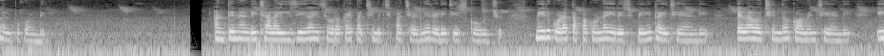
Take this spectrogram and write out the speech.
కలుపుకోండి. అంతేనండి చాలా ఈజీగా ఈ సోరకాయ పచ్చిమిర్చి పచ్చడిని రెడీ చేసుకోవచ్చు. మీరు కూడా తప్పకుండా ఈ రెసిపీని ట్రై చేయండి. ఎలా వచ్చిందో కామెంట్ చేయండి. ఈ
